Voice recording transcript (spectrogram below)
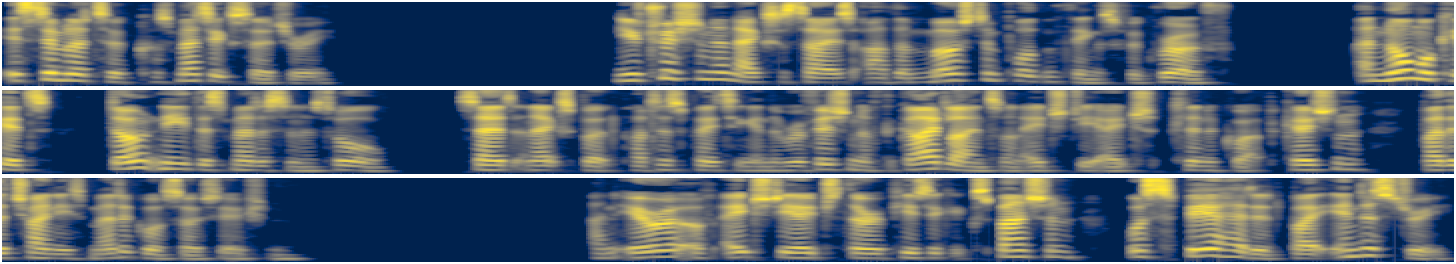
is similar to cosmetic surgery. Nutrition and exercise are the most important things for growth. And normal kids don't need this medicine at all, said an expert participating in the revision of the guidelines on HGH clinical application by the Chinese Medical Association. An era of HGH therapeutic expansion was spearheaded by industry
